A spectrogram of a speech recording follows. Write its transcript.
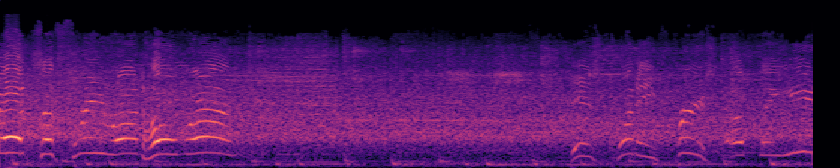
Betts a three-run home run. His 21st of the year.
